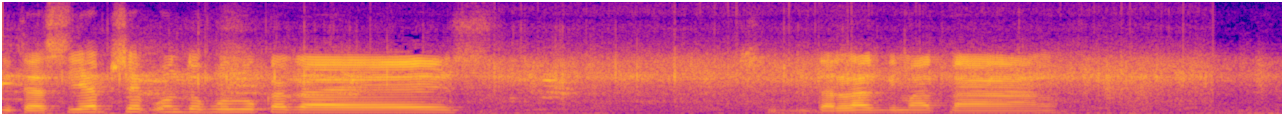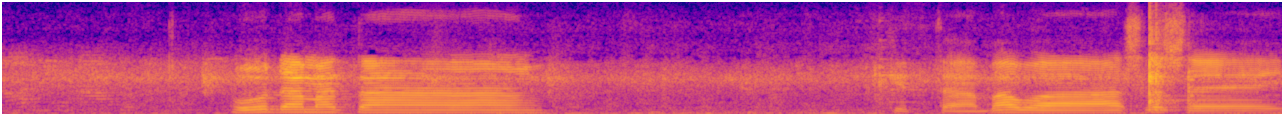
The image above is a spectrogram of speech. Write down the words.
Kita siap-siap untuk berbuka guys. Sebentar lagi matang. Udah matang. Kita bawa selesai.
